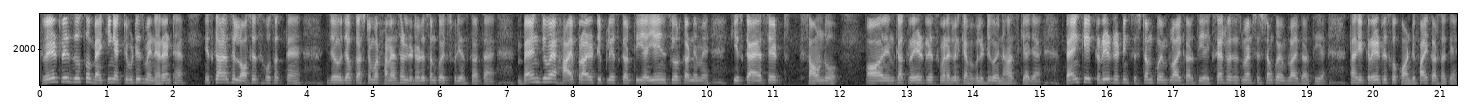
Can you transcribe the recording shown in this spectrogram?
क्रेडिट रिस्क दोस्तों बैंकिंग एक्टिविटीज़ में इनहेरेंट है। इस कारण से लॉसेस हो सकते हैं, जो जब कस्टमर फाइनेंशियल डिटोरेशन को एक्सपीरियंस करता है। बैंक जो है हाई प्रायोरिटी प्लेस करती है, ये इंश्योर करने में कि इसका एसेट साउंड हो। और इनका क्रेडिट रिस्क मैनेजमेंट कैपेबिलिटी को इन्हांस किया जाए। बैंक के क्रेडिट रेटिंग सिस्टम को एम्प्लॉय करती है एक सेल्फ असेसमेंट सिस्टम को एम्प्लॉय करती है, ताकि क्रेडिट रिस्क को क्वान्टिफाई कर सकें।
